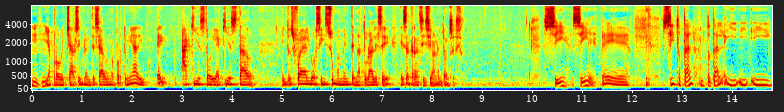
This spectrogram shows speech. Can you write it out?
Y aprovechar, simplemente se abre una oportunidad y, hey, aquí estoy, aquí he estado. Y entonces fue algo así sumamente natural ese, esa transición, entonces. Sí, sí. Eh, sí, total, total. y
